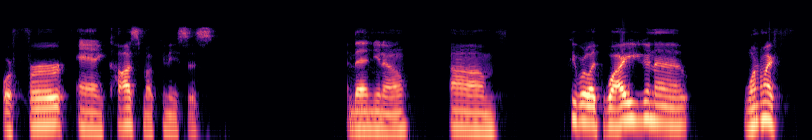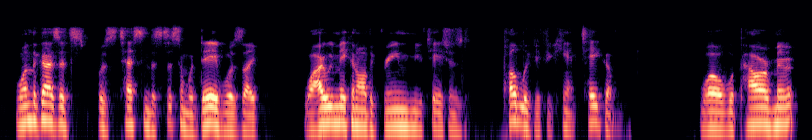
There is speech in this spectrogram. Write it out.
or fur and cosmokinesis. And then, you know, um people are like, why are you gonna one of my one of the guys that was testing the system with Dave was like, why are we making all the green mutations public if you can't take them? Well, with power mim-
